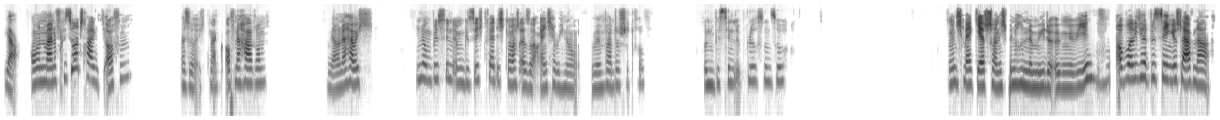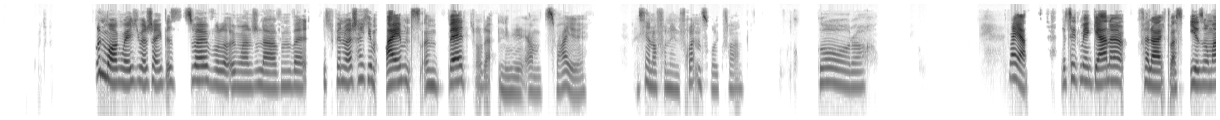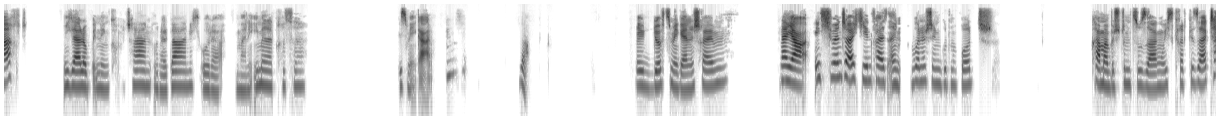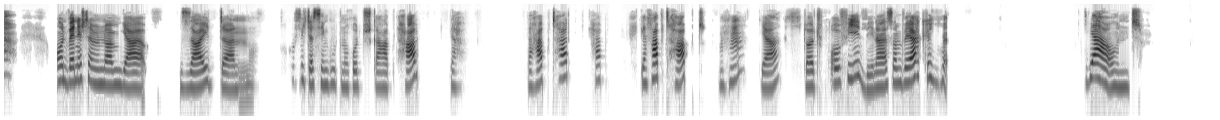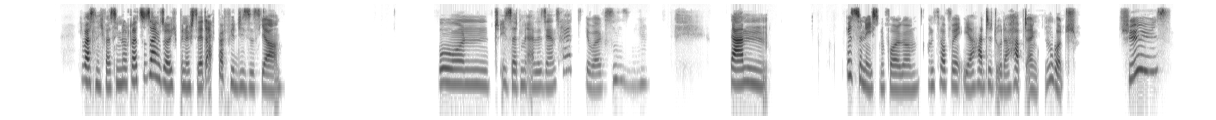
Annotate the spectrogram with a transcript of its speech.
Ja, und meine Frisur trage ich offen. Also ich trage offene Haare. Ja, und dann habe ich noch ein bisschen im Gesicht fertig gemacht. Also eigentlich habe ich nur Wimperntusche drauf. Und ein bisschen Lipgloss und so. Und ich merke jetzt schon, ich bin hundemüde irgendwie. Obwohl ich heute bis 10 geschlafen habe. Und morgen werde ich wahrscheinlich bis 12 oder irgendwann schlafen, weil ich bin wahrscheinlich um 1 im Bett oder. Nee, um 2. Ich muss ja noch von den Freunden zurückfahren. Gott. Naja, erzählt mir gerne vielleicht, was ihr so macht. Egal ob in den Kommentaren oder gar nicht oder meine E-Mail-Adresse. Ist mir egal. Ihr dürft es mir gerne schreiben. Naja, ich wünsche euch jedenfalls einen wunderschönen guten Rutsch. Kann man bestimmt so sagen, wie ich es gerade gesagt habe. Und wenn ihr schon im neuen Jahr seid, dann hoffe ich, dass ihr einen guten Rutsch gehabt habt. Ja. Gehabt habt. Habt. Gehabt habt. Mhm. Ja, Deutschprofi, Lena ist am Werk. Ja, und weiß nicht, was ich noch dazu sagen soll. Ich bin euch sehr dankbar für dieses Jahr. Und ihr seid mir alle sehr ans Herz gewachsen. Dann bis zur nächsten Folge. Und ich hoffe, ihr hattet oder habt einen guten Rutsch. Tschüss.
